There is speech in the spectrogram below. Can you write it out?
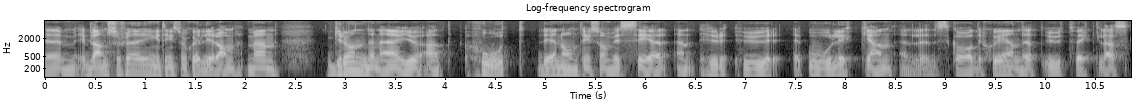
Ehm, ibland så är det ingenting som skiljer dem, men grunden är ju att hot, det är någonting som vi ser en, hur, hur olyckan eller skadeskeendet utvecklas.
